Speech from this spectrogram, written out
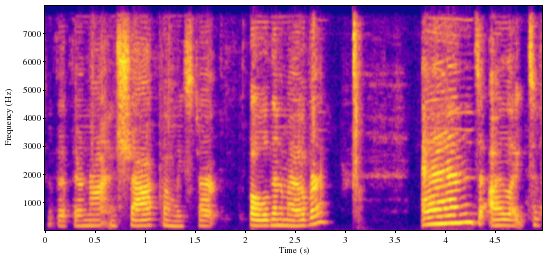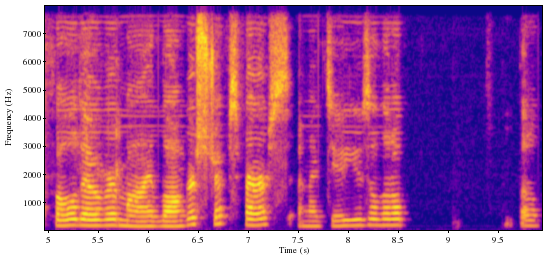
so that they're not in shock when we start folding them over. And I like to fold over my longer strips first. And I do use a little, little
